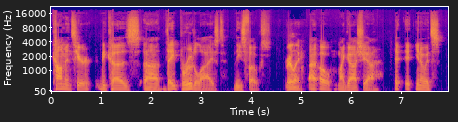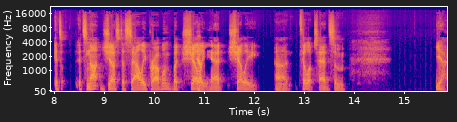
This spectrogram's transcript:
comments here because uh, they brutalized these folks Really? uh, oh my gosh, yeah. It, it, you know, it's it's it's not just a Sally problem, but Shelley had Shelley uh, Phillips had some, yeah,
